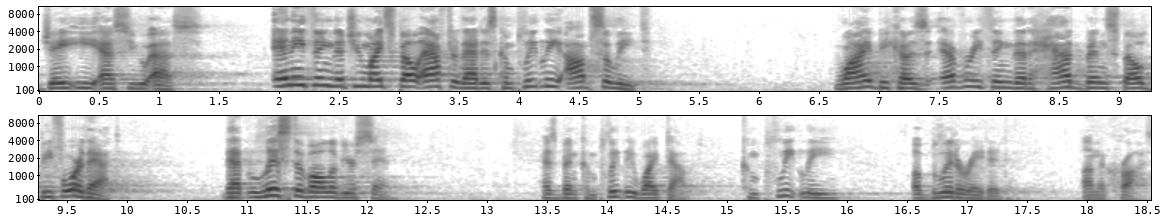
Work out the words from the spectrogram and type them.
J E S U S, anything that you might spell after that is completely obsolete. Why? Because everything that had been spelled before that, that list of all of your sin, has been completely wiped out, completely obliterated on the cross.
